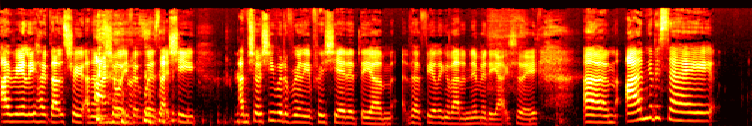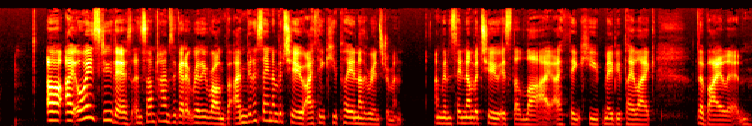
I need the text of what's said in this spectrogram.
I really hope that was true, and I'm sure if it was that she, I'm sure she would have really appreciated the um the feeling of anonymity. Actually, um, I'm gonna say. Uh, I always do this, and sometimes I get it really wrong. But I'm gonna say number two. I think you play another instrument. I'm gonna say number two is the lie. I think you maybe play like the violin.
